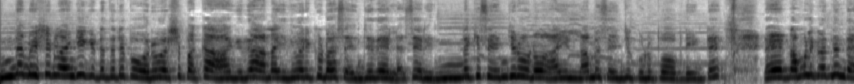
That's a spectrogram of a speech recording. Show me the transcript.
இந்த மிஷின் வாங்கி கிட்டத்தட்ட இப்போ ஒரு வருஷம் பக்கம் ஆகுது. ஆனால் இது வரைக்கும் நான் செஞ்சதே இல்லை. சரி இன்றைக்கி செஞ்சிடணும் ஆயில் இல்லாமல் செஞ்சு கொடுப்போம் அப்படின்ட்டு. நம்மளுக்கு வந்து இந்த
